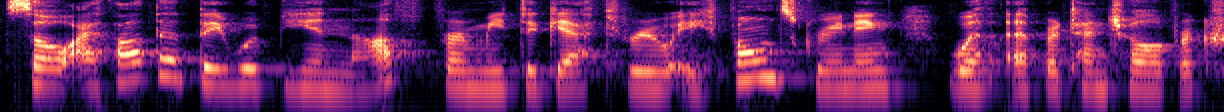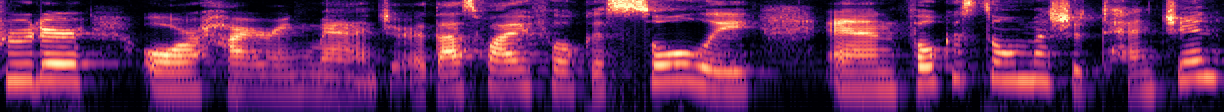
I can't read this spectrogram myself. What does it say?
So I thought that they would be enough for me to get through a phone screening with a potential recruiter or hiring manager. That's why I focused solely and focused so much attention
